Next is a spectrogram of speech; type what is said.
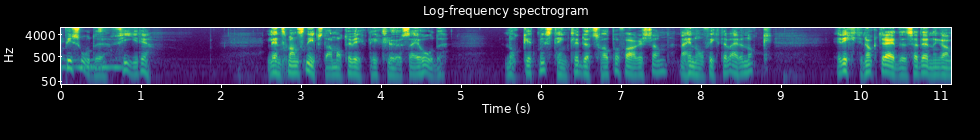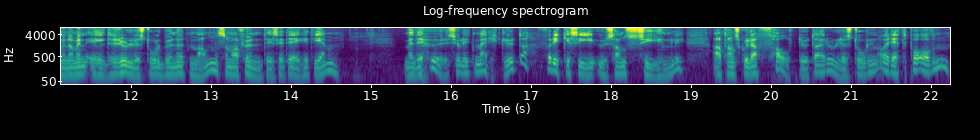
Episode fire Lensmann Snipstad måtte virkelig klø seg i hodet. Nok et mistenkelig dødsfall på Fagerstrand, nei, nå fikk det være nok. Riktignok dreide det seg denne gangen om en eldre rullestolbundet mann som var funnet i sitt eget hjem, men det høres jo litt merkelig ut, da, for ikke si usannsynlig, at han skulle ha falt ut av rullestolen og rett på ovnen.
